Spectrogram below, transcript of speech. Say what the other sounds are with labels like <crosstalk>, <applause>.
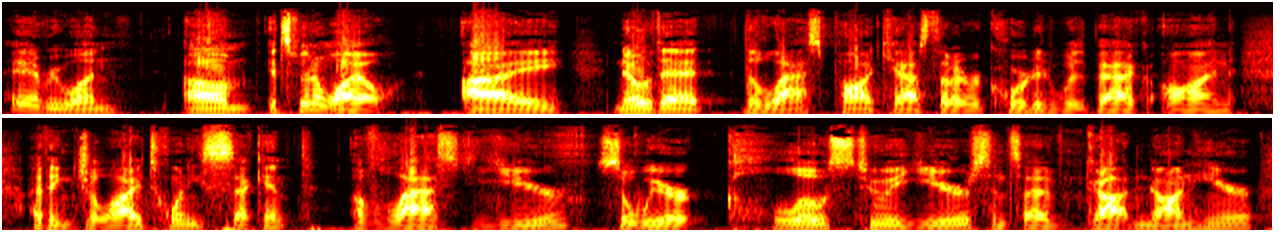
Hey everyone. Um, it's been a while. I know that the last podcast that I recorded was back on, I think, July 22nd of last year. So we are close to a year since I've gotten on here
